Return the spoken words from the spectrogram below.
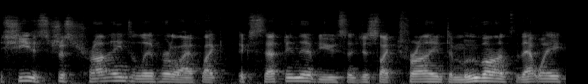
she is just trying to live her life like accepting the abuse and just like trying to move on so that way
